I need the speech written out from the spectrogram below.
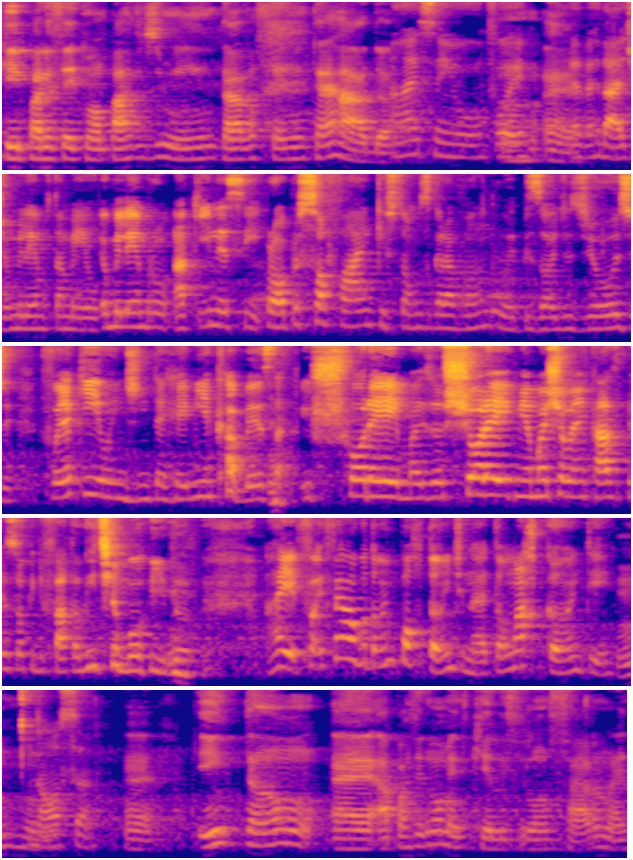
que parecia que uma parte de mim estava sendo enterrada. Ai, senhor, foi. Uhum, é. é. verdade, eu me lembro também. Eu, eu me lembro aqui nesse próprio sofá em que estamos gravando o episódio de hoje. Foi aqui onde enterrei minha cabeça e chorei, mas eu chorei. Minha mãe chegou em casa e pensou que de fato alguém tinha morrido. Ai, foi, foi algo tão importante, né? Tão marcante. Uhum. Nossa. É. Então, é, a partir do momento que eles lançaram, né,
